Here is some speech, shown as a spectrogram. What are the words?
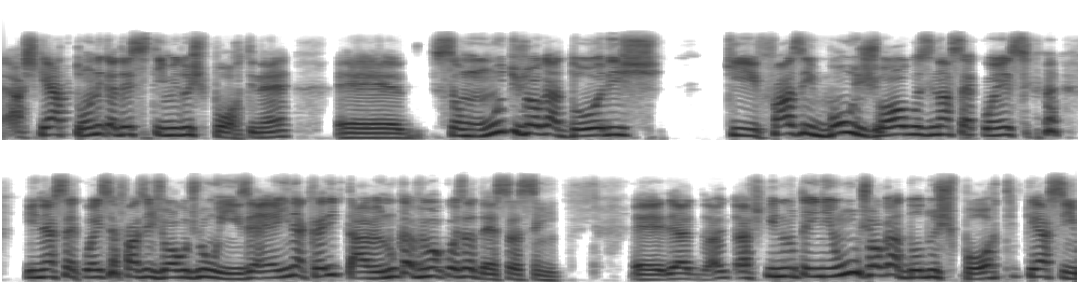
acho que é a tônica desse time do esporte, né? É, são muitos jogadores que fazem bons jogos e na sequência e na sequência fazem jogos ruins. É inacreditável. Eu nunca vi uma coisa dessa assim. É, acho que não tem nenhum jogador do esporte que assim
